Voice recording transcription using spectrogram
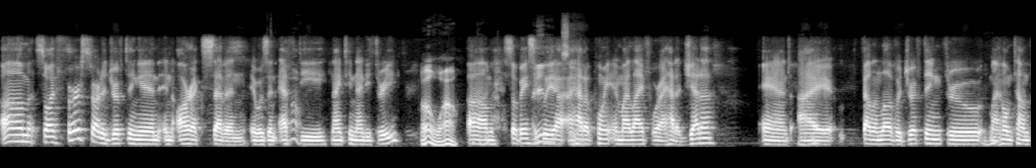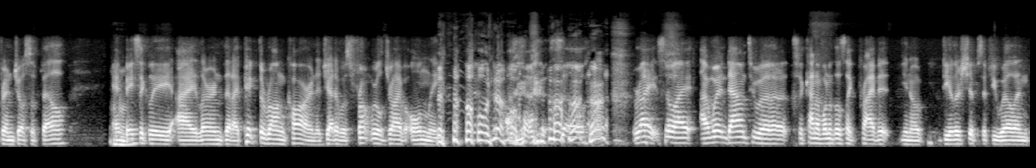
Um, so I first started drifting in an RX-7. It was an FD 1993. Oh wow. Um, so basically, didn't I, I had a point in my life where I had a Jetta, and I fell in love with drifting through my hometown friend Joseph Bell. And Uh-huh. basically, I learned that I picked the wrong car, and the Jetta was front-wheel drive only. Oh no. So- right. So I I went down to a to kind of one of those like private you know dealerships, if you will, and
